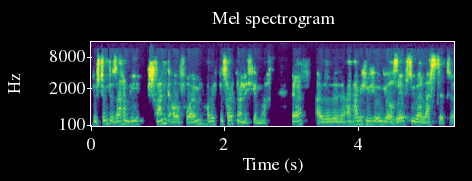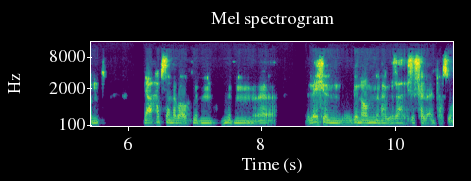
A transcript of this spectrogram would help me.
bestimmte Sachen wie Schrank aufräumen habe ich bis heute noch nicht gemacht. Ja, also da habe ich mich irgendwie auch selbst überlastet und ja, habe es dann aber auch mit einem mit einem äh, Lächeln genommen und habe gesagt, es ist halt einfach so.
